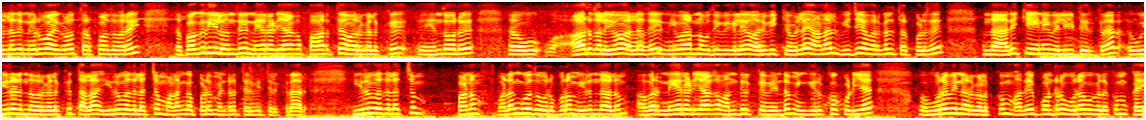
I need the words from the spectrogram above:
அல்லது நிர்வாகிகளோ தற்போது வரை இந்த பகுதியில் வந்து நேரடியாக பார்த்து அவர்களுக்கு எந்த ஒரு ஆறுதலையோ அல்லது நிவாரண உதவிகளையோ அறிவிக்கவில்லை. ஆனால் விஜய் அவர்கள் தற்பொழுது அந்த அறிக்கையினை வெளியிட்டிருக்கிறார். உயிரிழந்தவர்களுக்கு தலா இருபது லட்சம் வழங்கப்படும் என்று தெரிவித்திருக்கிறார். இருபது லட்சம் பணம் வழங்குவது ஒரு புறம் இருந்தாலும் அவர் நேரடியாக வந்திருக்க வேண்டும். இங்கு இருக்கக்கூடிய உறவினர்களுக்கும் அதே போன்று உறவுகளுக்கும் கை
